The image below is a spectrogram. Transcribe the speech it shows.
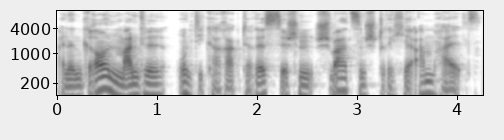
einen grauen Mantel und die charakteristischen schwarzen Striche am Hals.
